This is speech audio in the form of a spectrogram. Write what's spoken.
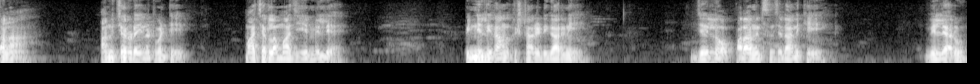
తన అనుచరుడైనటువంటి మాచర్ల మాజీ ఎమ్మెల్యే పిన్నెల్లి రామకృష్ణారెడ్డి గారిని జైల్లో పరామర్శించడానికి వెళ్ళారు.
